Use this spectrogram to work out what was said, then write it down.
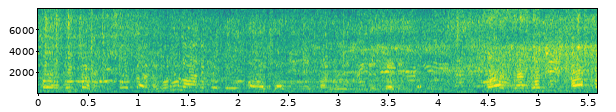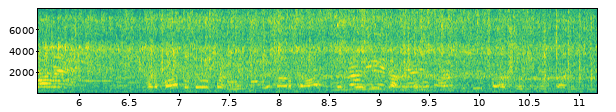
ਦੇ ਧਰਤੀ ਤੋਂ ਧੰਨ ਗੁਰੂ ਨਾਨਕ ਦੇਵ ਪਾਤਸ਼ਾਹ ਜੀ ਨੇ ਸਾਨੂੰ ਇਹ ਦਿੱਤਾ ਸਾਧ ਸੰਗਤ ਜੀ ਆਪਾਂ ਵੀ ਸਰਬੱਤ ਦੇ ਭਲੇ ਦੀ ਅਰਦਾਸ ਦੇਵ ਪਾਤਸ਼ਾਹ ਜੀ ਨੇ ਸਾਨੂੰ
